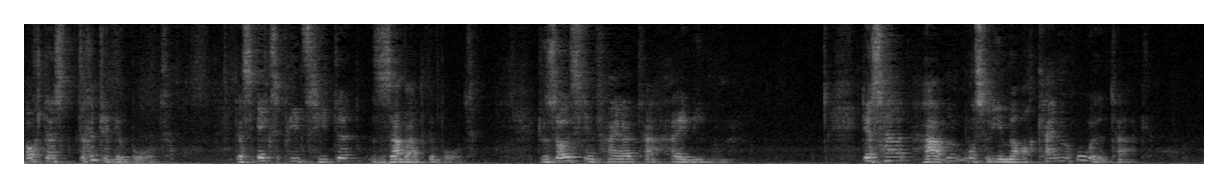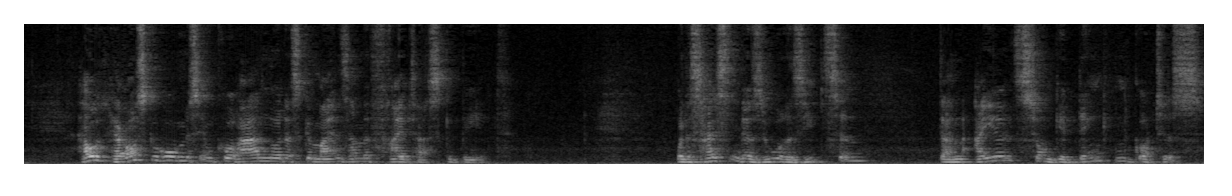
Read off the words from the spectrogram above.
auch das dritte Gebot, das explizite Sabbatgebot. Du sollst den Feiertag heiligen. Deshalb haben Muslime auch keinen Ruhetag. Herausgehoben ist im Koran nur das gemeinsame Freitagsgebet. Und es heißt in der Sure 17, dann eilt zum Gedenken Gottes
